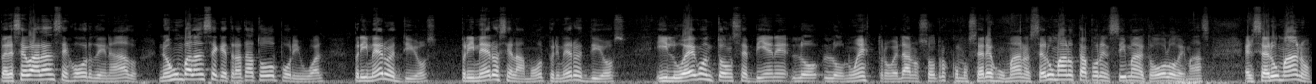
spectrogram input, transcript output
Pero ese balance es ordenado. No es un balance que trata todo por igual. Primero es Dios, primero es el amor, primero es Dios. Y luego entonces viene lo, lo nuestro, ¿verdad? Nosotros como seres humanos. El ser humano está por encima de todo lo demás. El ser humano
